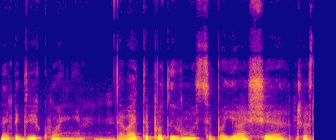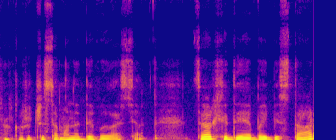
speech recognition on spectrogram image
на підвіконні. Давайте подивимося, бо я ще, чесно кажучи, сама не дивилася. Це орхідея Baby Star,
